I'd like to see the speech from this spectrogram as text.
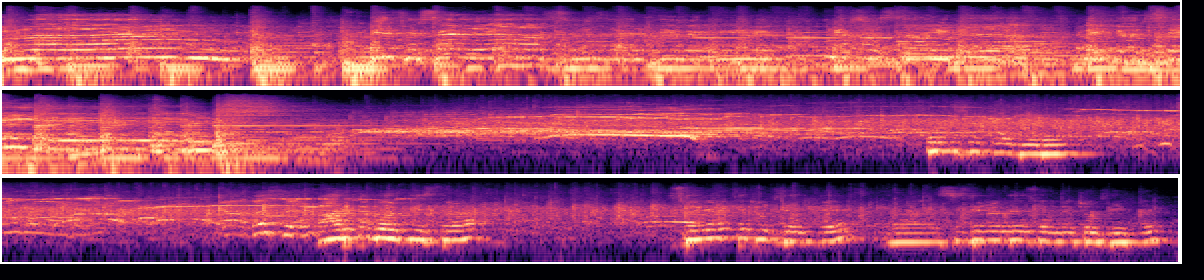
Günlerden bir teselli arasın serdi beni yaşasaydı ve görseydi. Çok teşekkür ediyorum. Ya nasıl? Harika bir orkestra. Söylemek de çok zevkli. Ee, sizlerin önünde de söylemek çok zevkli.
